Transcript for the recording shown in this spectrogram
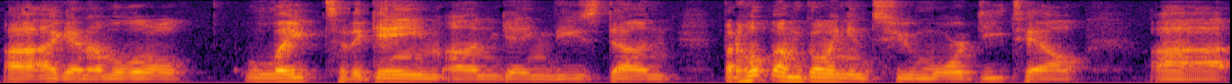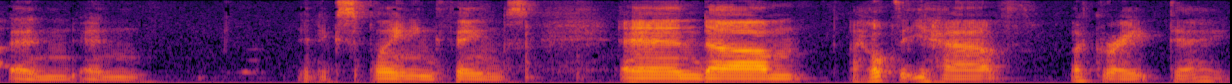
Uh, again, I'm a little late to the game on getting these done, but I hope I'm going into more detail uh, and, and, and explaining things. And um, I hope that you have a great day.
